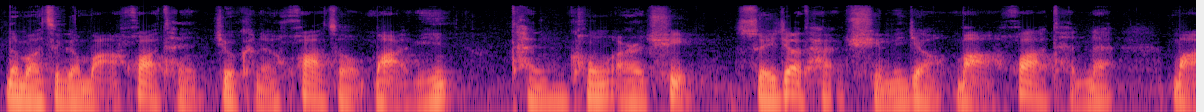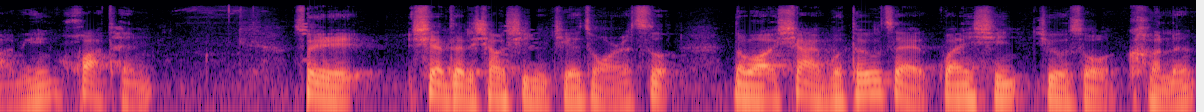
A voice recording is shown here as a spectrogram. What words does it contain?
那么这个马化腾就可能化作马云腾空而去。谁叫他取名叫马化腾呢？马云化腾。所以现在的消息就接踵而至。那么下一步都在关心，就是说可能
